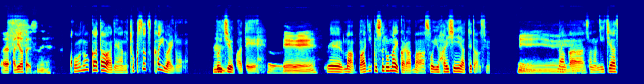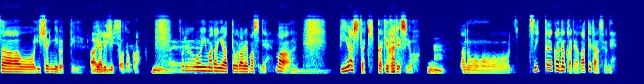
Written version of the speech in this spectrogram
あありがたいですね。この方はね、あの、特撮界隈のうん VTuber で、えで、まあ、馬肉する前から、まあ、そういう配信やってたんですよ。えええなんか、その日朝を一緒に見るっていう、あリアル実況とか、それを未だにやっておられますね。まあ、うんビラしたきっかけがですよ。うん。あのーツイッターかなんかで上がってたんですよね。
